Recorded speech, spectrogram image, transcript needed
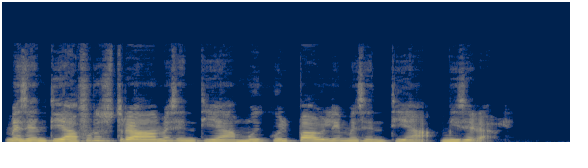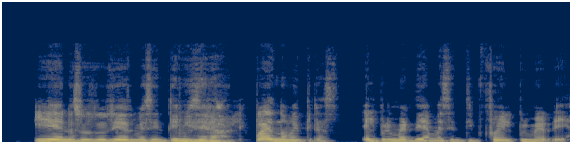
me sentía frustrada, me sentía muy culpable me sentía miserable. Y en esos dos días me sentí miserable. Pues no mentiras. El primer día me sentí, fue el primer día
